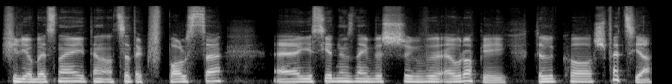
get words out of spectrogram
w chwili obecnej ten odsetek w Polsce e, jest jednym z najwyższych w Europie. Tylko Szwecja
